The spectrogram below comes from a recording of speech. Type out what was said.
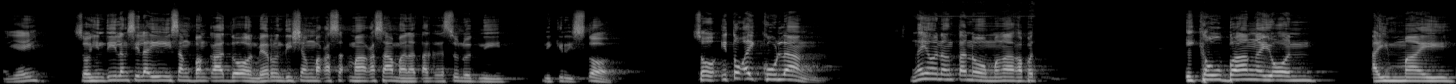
Okay? So hindi lang sila iisang bangka doon, meron din siyang mga kasama na tagasunod ni, ni Kristo. So ito ay kulang. Ngayon ang tanong, mga kapatid, ikaw ba ngayon ay may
